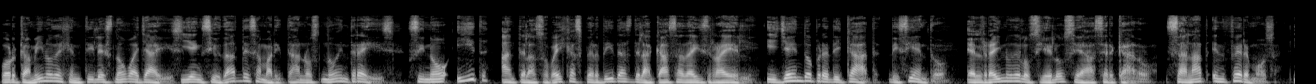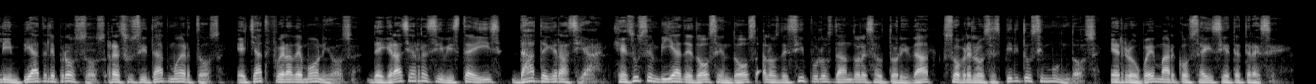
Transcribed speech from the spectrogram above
Por camino de gentiles no vayáis, y en ciudad de samaritanos no entréis, sino id ante las ovejas perdidas de la casa de Israel, y yendo predicad, diciendo, El reino de los cielos se ha acercado. Sanad enfermos, limpiad leprosos, resucitad muertos, echad fuera demonios. De gracia recibisteis, dad de gracia. Jesús envía de dos en dos a los discípulos dándoles autoridad sobre los espíritus inmundos. RV Marcos 6, 13.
